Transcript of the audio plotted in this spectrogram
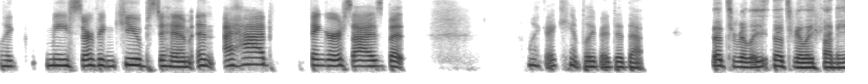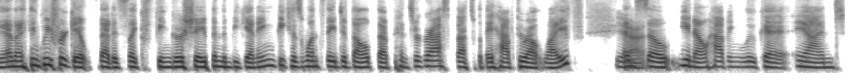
like me serving cubes to him. And I had finger size, but I'm like, I can't believe I did that. That's really that's really funny. And I think we forget that it's like finger shape in the beginning because once they develop that pincer grasp, that's what they have throughout life. Yeah. And so, you know, having Luca and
